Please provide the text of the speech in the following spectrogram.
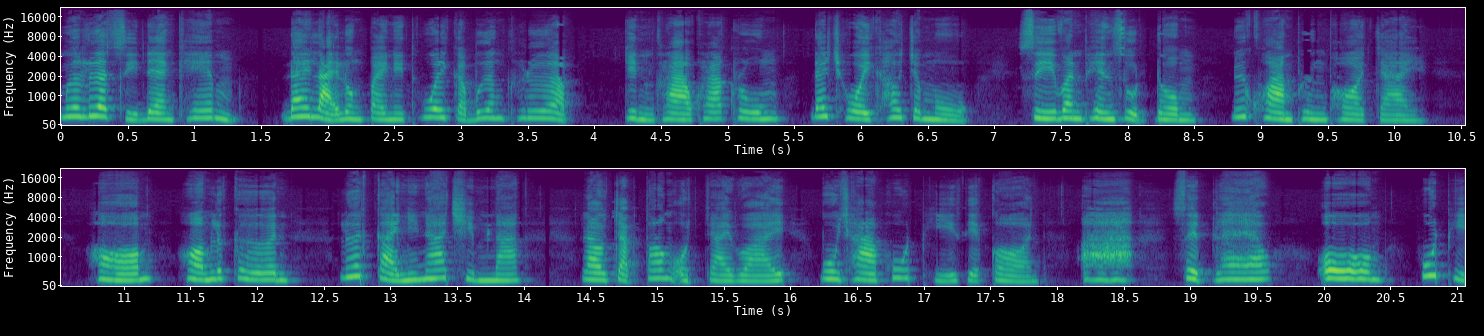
เมื่อเลือดสีแดงเข้ม ได้ไหลลงไปในถ้วยกระเบื้องเคลือบ กลิ่นคราวคลาคลุ้ง ได้โชยเข้าจมูก สีวันเพ็ญสูดดมด้วยความพึงพอใจ หอม หอมเหลือเกิน เลือดไก่นี่น่าชิมนัก เราจักต้องอดใจไว้ บูชาพูดผีเสียก่อน อ่า เสร็จแล้ว โอม พูดผี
